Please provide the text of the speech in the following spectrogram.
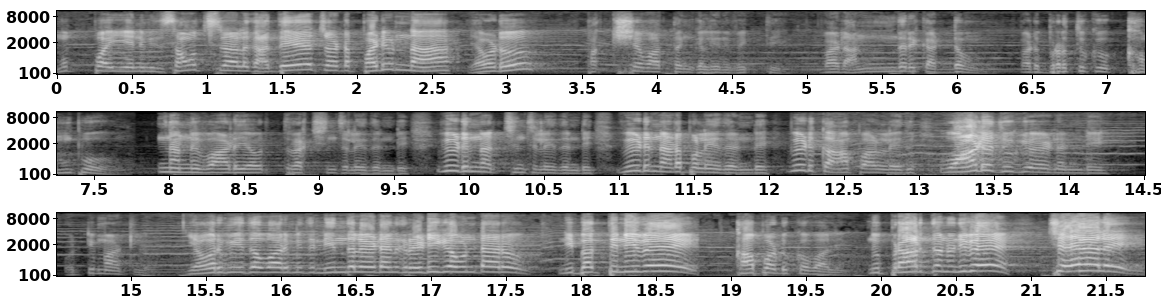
ముప్పై ఎనిమిది సంవత్సరాలుగా అదే చోట పడి ఉన్న ఎవడు? పక్షవాతం కలిగిన వ్యక్తి. వాడు అందరికి అడ్డం వాడు బ్రతుకు కంపు. నన్ను వాడు ఎవరు రక్షించలేదండి వీడు రక్షించలేదండి వీడు నడపలేదండి వీడు కాపాడలేదు వాడు దిగాడండి. ఒట్టి మాటలు. ఎవరి మీద వారి మీద నిందలేయడానికి రెడీగా ఉంటారు? నీ భక్తి నీవే. కాపాడుకోవాలి. నువ్వు ప్రార్థన నువ్వే చేయాలి.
